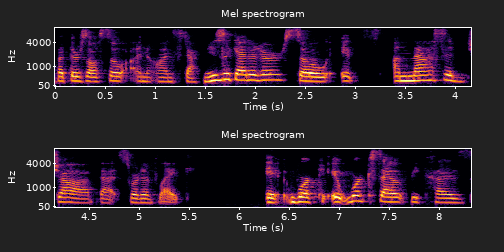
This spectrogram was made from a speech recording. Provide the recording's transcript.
But there's also an on staff music editor, so it's a massive job that sort of like it work it works out because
